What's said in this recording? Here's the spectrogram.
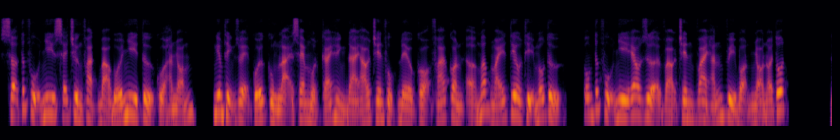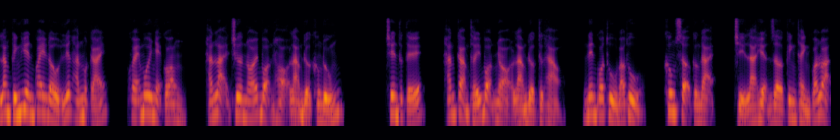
Sợ tức phụ nhi sẽ trừng phạt bảo bối nhi tử của hắn nhóm, nghiêm thịnh duệ cuối cùng lại xem một cái hình đài áo trên phục đều cọ phá còn ở mấp máy tiêu thị mẫu tử, ôm tức phụ nhi eo dựa vào trên vai hắn vì bọn nhỏ nói tốt. Lăng kính hiên quay đầu liếc hắn một cái, khóe môi nhẹ cong, hắn lại chưa nói bọn họ làm được không đúng. Trên thực tế, hắn cảm thấy bọn nhỏ làm được thực hảo, nên có thù báo thù, không sợ cường đại, chỉ là hiện giờ kinh thành quá loạn,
